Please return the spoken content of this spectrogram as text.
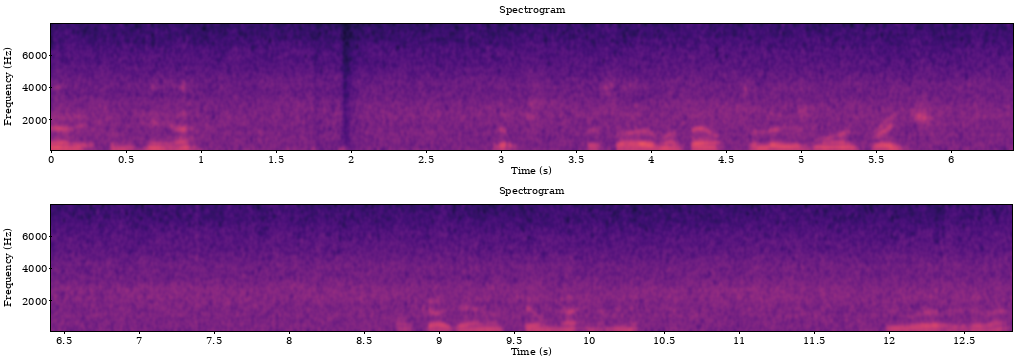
at it from here, looks as though I'm about to lose my bridge. I'll go down and film that in a minute. Ooh, look at that.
